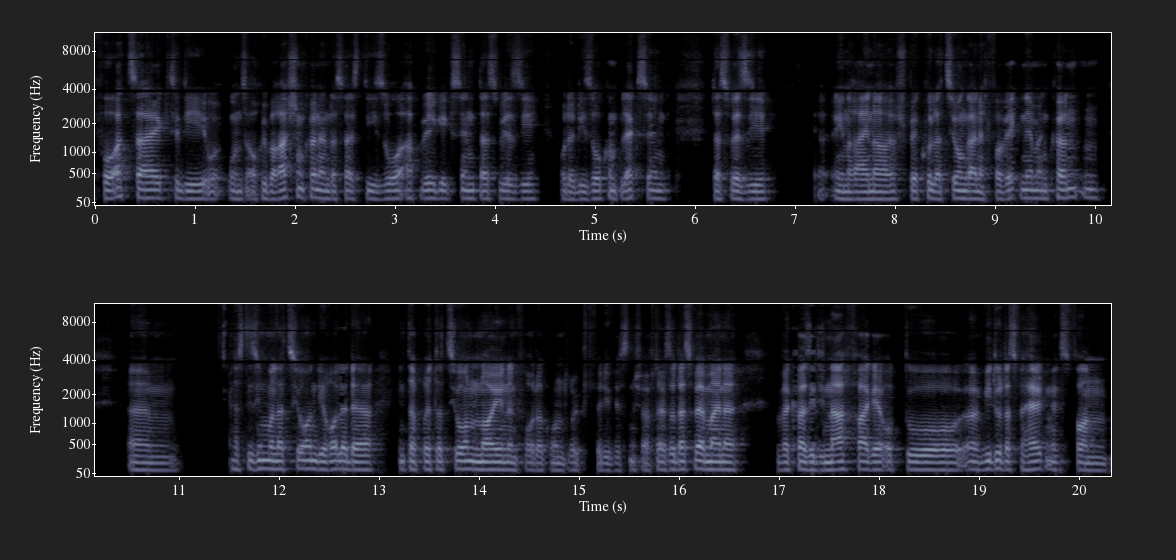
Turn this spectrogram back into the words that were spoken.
vorzeigt, die uns auch überraschen können. Das heißt, die so abwegig sind, dass wir sie oder die so komplex sind, dass wir sie in reiner Spekulation gar nicht vorwegnehmen könnten. Ähm, dass die Simulation die Rolle der Interpretation neu in den Vordergrund rückt für die Wissenschaft. Also das wäre meine, wäre quasi die Nachfrage, ob du, äh, wie du das Verhältnis von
